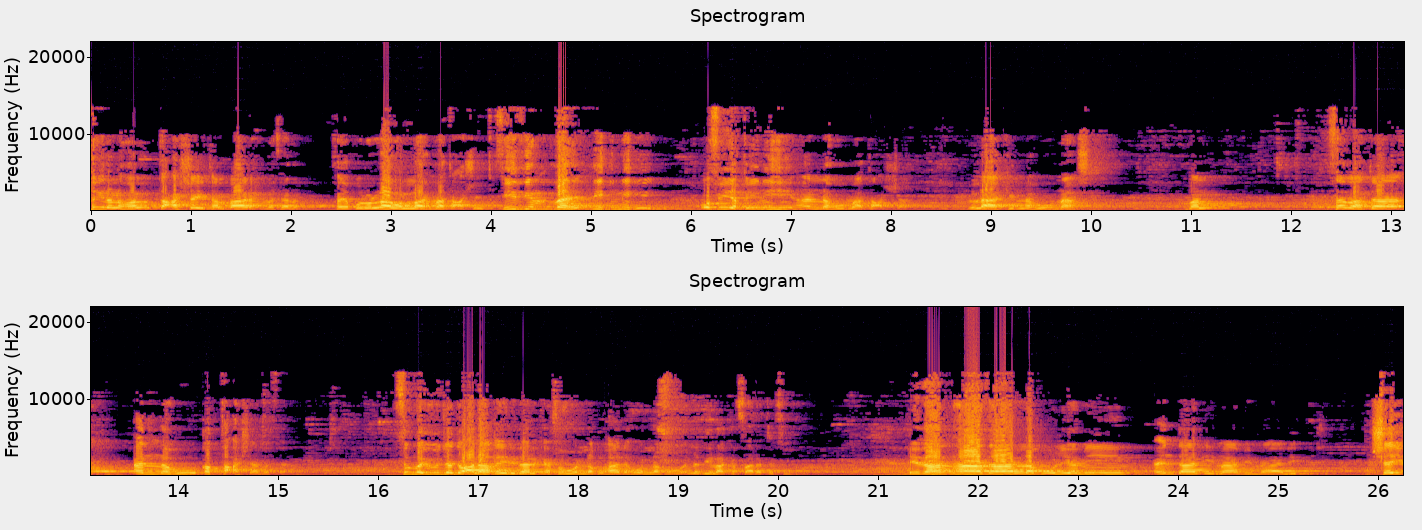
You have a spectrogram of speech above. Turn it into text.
قيل له هل تعشيت البارح مثلا فيقول لا والله ما تعشيت في ذهنه وفي يقينه أنه ما bal habata أnahu qad tacasha mala uma yuujadu calى غayri dalika fahuwa اlaqu hada huwa اlaqu aladi laa kafaarata fiih idan hada laqu اlyamiin cinda alimaami malik. Shay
